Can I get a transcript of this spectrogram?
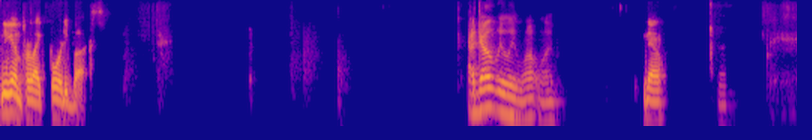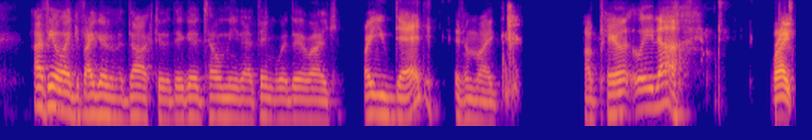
You get them for like 40 bucks. I don't really want one. No. I feel like if I go to the doctor, they're gonna tell me that thing where they're like, "Are you dead?" And I'm like, "Apparently not." Right.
